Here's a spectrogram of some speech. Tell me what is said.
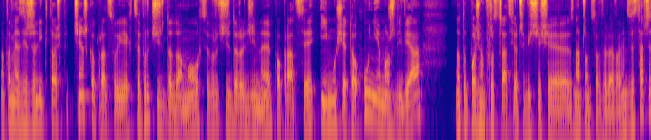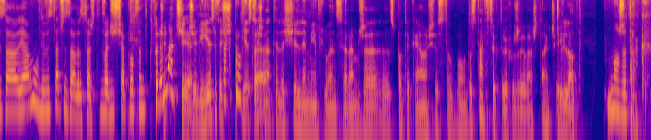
Natomiast jeżeli ktoś ciężko pracuje, chce wrócić do domu, chce wrócić do rodziny po pracy i mu się to uniemożliwia, no to poziom frustracji oczywiście się znacząco wylewa. Więc wystarczy za, ja mówię, wystarczy zaadresować te 20%, które macie. Czyli jesteś, jest tak jesteś na tyle silnym influencerem, że spotykają się z tobą dostawcy, których używasz, tak? Czyli lot. Może tak.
